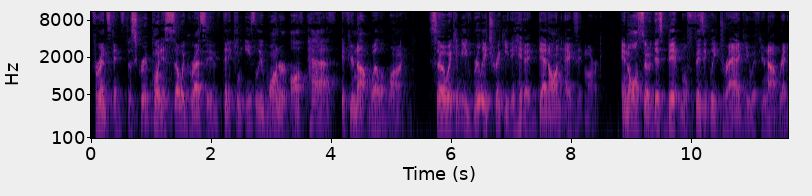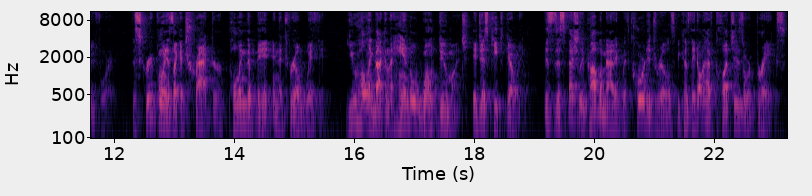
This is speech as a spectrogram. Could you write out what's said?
For instance, the screw point is so aggressive that it can easily wander off path if you're not well aligned. So it can be really tricky to hit a dead-on exit mark. And also, this bit will physically drag you if you're not ready for it. The screw point is like a tractor, pulling the bit and the drill with it. You hauling back on the handle won't do much. It just keeps going. This is especially problematic with corded drills because they don't have clutches or brakes.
